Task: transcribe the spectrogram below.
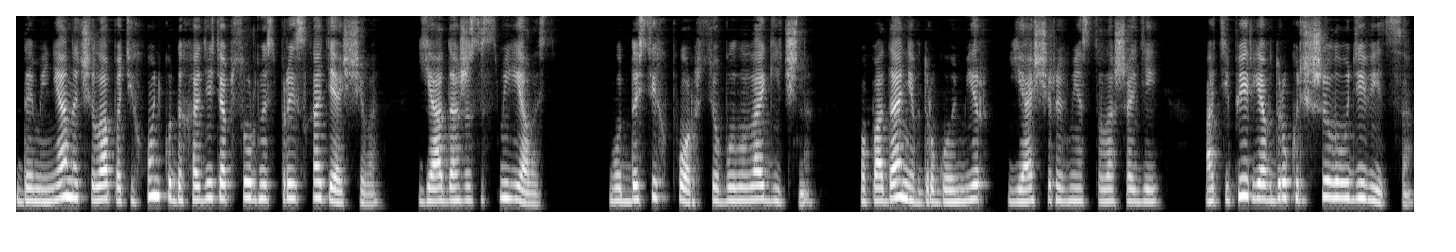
До меня начала потихоньку доходить абсурдность происходящего. Я даже засмеялась. Вот до сих пор все было логично. Попадание в другой мир, ящеры вместо лошадей. А теперь я вдруг решила удивиться.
